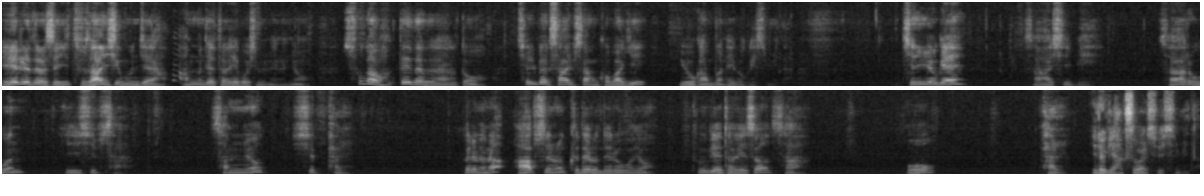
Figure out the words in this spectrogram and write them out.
예를 들어서 이 두산식 문제 한 문제 더 해보시면요. 수가 확대되더라도 743 곱하기 6 한번 해보겠습니다. 76에 42, 46은 24, 36, 18. 그러면 앞수는 그대로 내려오고요. 두 개 더해서 4, 5, 8 이렇게 학습할 수 있습니다.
